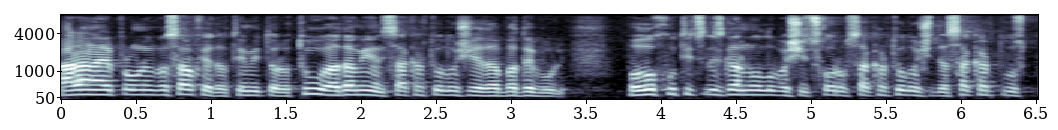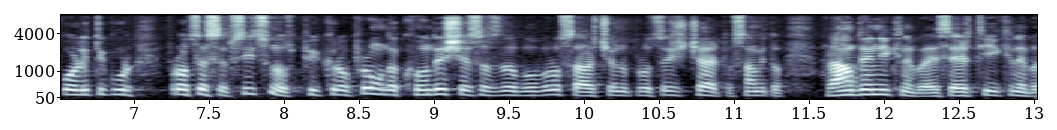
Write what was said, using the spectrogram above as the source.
არანაირ პრობლემას არ ხედავთ, იმიტომ რომ თუ ადამიანი საქართველოსია დაბადებული, ბოლო 5 წლის განმავლობაში ცხოვრობს საქართველოში და საქართველოს პოლიტიკურ პროცესებს იცნობს, ვფიქრობ, რომ უნდა კონდეს შესაძლებლობა, რომ საარჩევნო პროცესში ჩაერთოს. ამიტომ რამდენი იქნება ეს ერთი იქნება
